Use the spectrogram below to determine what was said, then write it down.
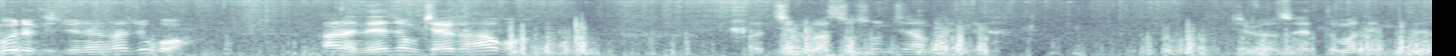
머리 기준 해가지고 안에 내장 제거하고 어, 집에 가서 손질하면 됩니다. 집에 가서 해 뜨면 됩니다.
